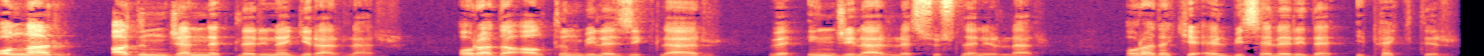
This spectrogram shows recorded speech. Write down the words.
Onlar adın cennetlerine girerler. Orada altın bilezikler ve incilerle süslenirler. Oradaki elbiseleri de ipektir.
